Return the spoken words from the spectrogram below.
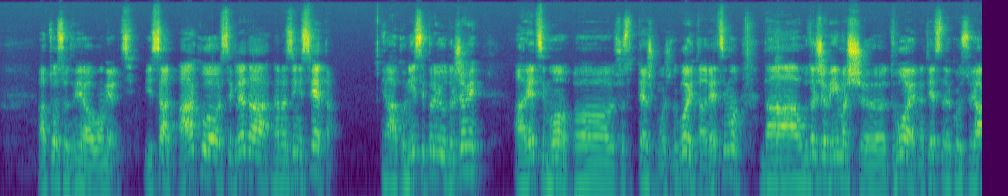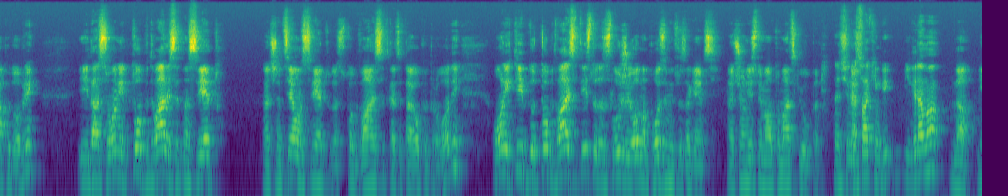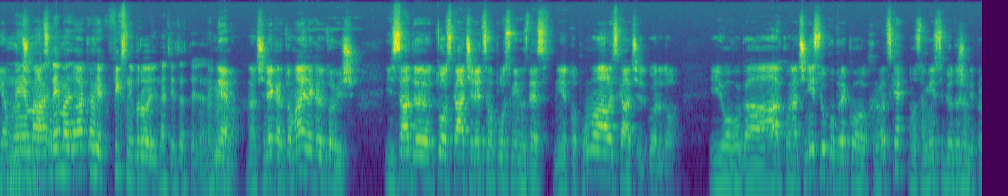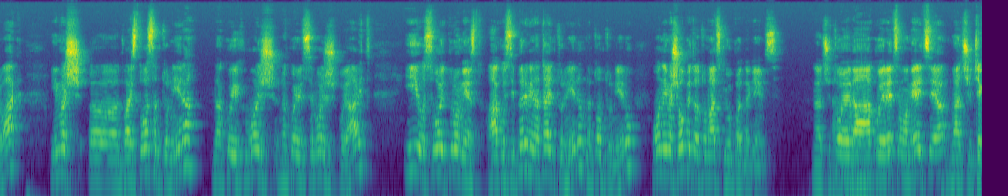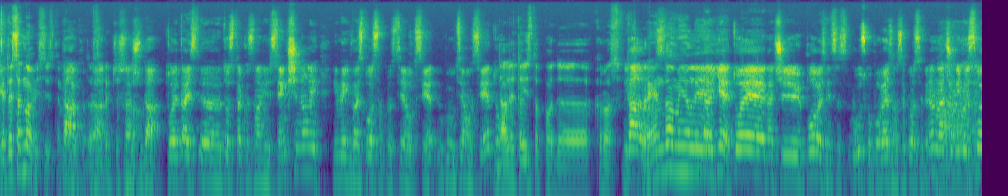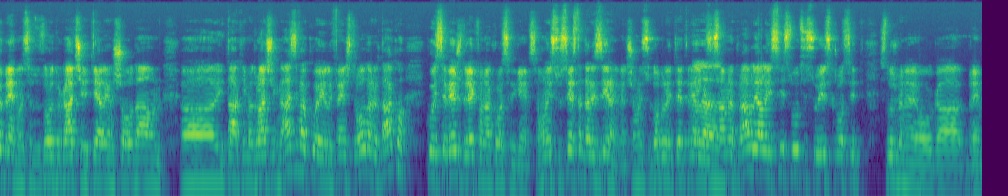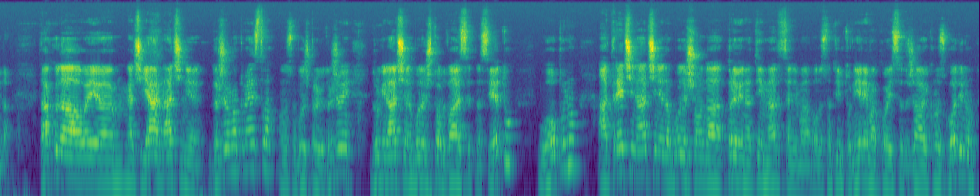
A to se odvija u Americi. I sad, ako se gleda na razini svijeta, ako nisi prvi u državi, a recimo, e, što se teško može dogoditi, ali recimo da u državi imaš e, dvoje natjecatelja koji su jako dobri i da su oni top 20 na svijetu, znači na cijelom svijetu, da su top 20 kad se taj Open provodi, oni tip do top 20 isto da zaslužuju odmah pozivnicu za Games. Znači oni isto ima automatski upad. Znači na svakim igrama Da, imamo znači, nema, nacionalnog nema prvaka. uvijek fiksni broj natjecatelja. nego- Nema. Znači nekad je to manje, nekad je to više. I sad e, to skače recimo plus minus 10. Nije to puno, ali skače gore dole. I ovoga, ako znači nisi upao preko Hrvatske, odnosno nisi bio državni prvak, imaš e, 28 turnira na kojih možeš, na kojih se možeš pojaviti i osvojiti prvo mjesto. A ako si prvi na taj turniru, na tom turniru, onda imaš opet automatski upad na Games. Znači to je da ako je recimo u Americi, znači Čekaj, to je sad novi sistem. tako, to da. se znači, samo. da, to, je taj, e, to su takozvani sanctionali, ima ih 28 kroz cijelog svijet, u cijelom svijetu. Da li je to isto pod uh, CrossFit Da, da, brandom ili... E, Je, to je znači poveznica, usko povezano sa CrossFit brandom, znači oni imaju svoj brand, oni se zove drugačije, Italian Showdown uh, i tak, ima drugačijih naziva koji ili French Throwdown ili tako, koji se vežu direktno na CrossFit Games. Oni su sve standardizirani, znači oni su dobili te treninge, su sami napravili, ali svi suci su iz CrossFit službene ovoga brenda. Tako da, ovaj, znači, jedan način je državno prvenstvo, odnosno budeš prvi u državi, drugi način je da budeš top 20 na svijetu, u Openu, a treći način je da budeš onda prvi na tim natjecanjima, odnosno tim turnirima koji se održavaju kroz godinu,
